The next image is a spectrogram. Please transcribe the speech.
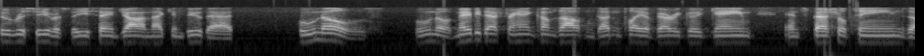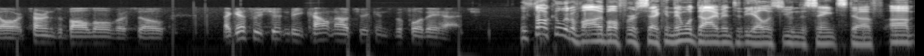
two receivers for East St. John that can do that, who knows? Who knows? Maybe Destrehan comes out and doesn't play a very good game in special teams or turns the ball over. So I guess we shouldn't be counting out chickens before they hatch. Let's talk a little volleyball for a second, then we'll dive into the LSU and the Saints stuff. Um,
